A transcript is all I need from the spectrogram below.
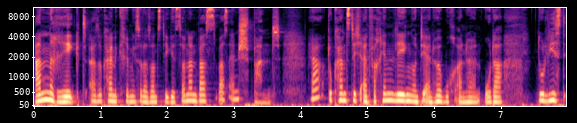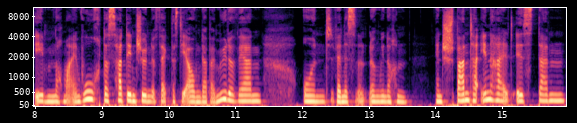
anregt. Also keine Krimis oder sonstiges, sondern was, was entspannt. Ja, du kannst dich einfach hinlegen und dir ein Hörbuch anhören oder du liest eben nochmal ein Buch. Das hat den schönen Effekt, dass die Augen dabei müde werden. Und wenn es irgendwie noch ein entspannter Inhalt ist, dann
